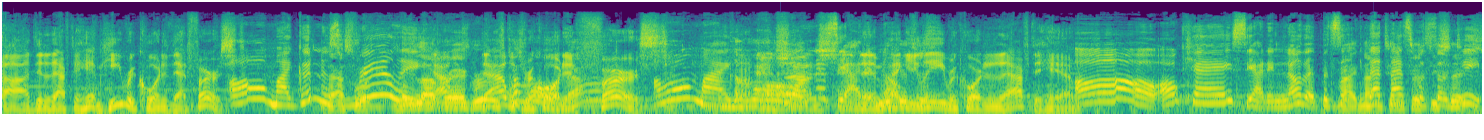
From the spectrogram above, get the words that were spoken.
uh, did it after him. He recorded that first. Oh my goodness! That's what really? we love. that Red was, that was come on recorded first. oh my goodness! Yeah, I and didn't then know. Peggy Lee recorded it after him. Oh, okay. See, I didn't know that, but see, Right, that that's what's so deep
